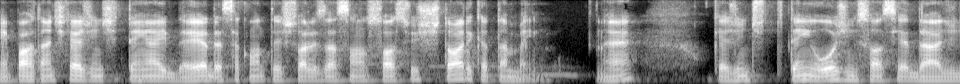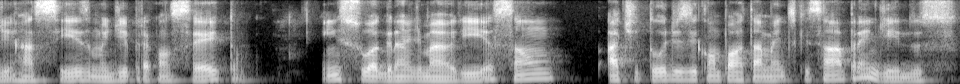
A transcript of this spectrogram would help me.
é importante que a gente tenha a ideia dessa contextualização sócio-histórica também, né? O que a gente tem hoje em sociedade de racismo e de preconceito, em sua grande maioria, são atitudes e comportamentos que são aprendidos,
